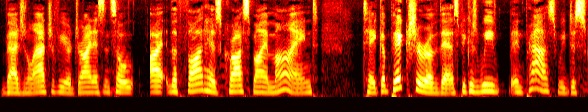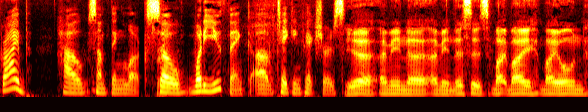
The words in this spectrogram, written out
vaginal atrophy or dryness. And so I, the thought has crossed my mind take a picture of this because we in past we describe how something looks. So, what do you think of taking pictures? Yeah, I mean, uh, I mean, this is my, my my own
